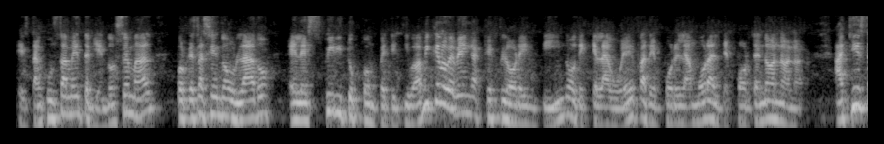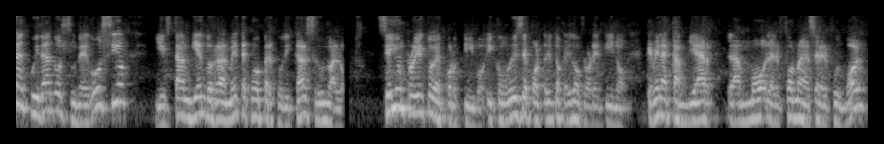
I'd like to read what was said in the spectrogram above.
están justamente viéndose mal porque está haciendo a un lado el espíritu competitivo. A mí que no me venga que Florentino, de que la UEFA, de por el amor al deporte. No, no, no. Aquí están cuidando su negocio y están viendo realmente cómo perjudicarse el uno al otro. Si hay un proyecto deportivo y como dice Porterito que dijo Florentino, que viene a cambiar la, la forma de hacer el fútbol,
